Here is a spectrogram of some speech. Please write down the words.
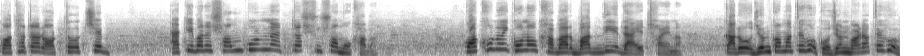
কথাটার অর্থ হচ্ছে একেবারে সম্পূর্ণ একটা সুষম খাবার। কখনোই কোনো খাবার বাদ দিয়ে ডায়েট হয় না। কারও ওজন কমাতে হোক, ওজন বাড়াতে হোক,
